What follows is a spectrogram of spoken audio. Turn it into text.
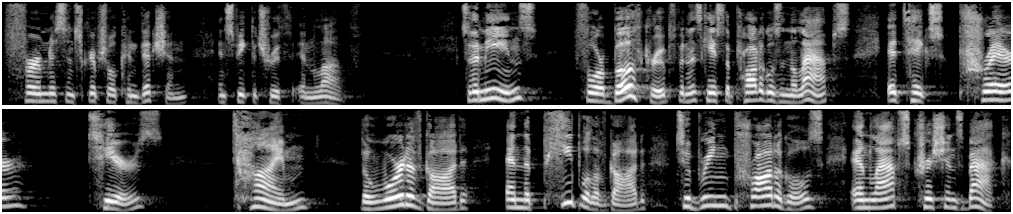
firmness and scriptural conviction, and speak the truth in love. So that means for both groups, but in this case the prodigals and the lapse, it takes prayer, tears, time, the Word of God, and the people of God to bring prodigals and lapsed Christians back.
